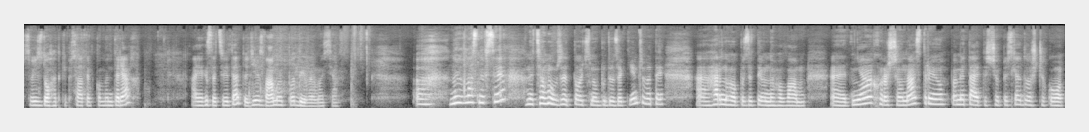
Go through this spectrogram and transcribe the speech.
свої здогадки писати в коментарях. А як зацвіте, тоді з вами подивимося. Е, Ну і власне все. На цьому вже точно буду закінчувати. Е, Гарного позитивного вам е, дня, хорошого настрою. Пам'ятайте, що після дощику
